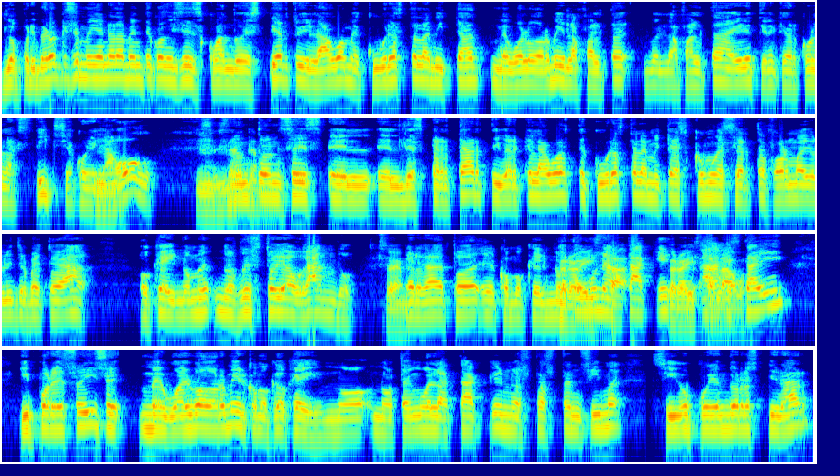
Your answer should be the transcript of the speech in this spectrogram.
Lo primero que se me viene a la mente cuando dices, cuando despierto y el agua me cubre hasta la mitad, me vuelvo a dormir. La falta, la falta de aire tiene que ver con la asfixia, con el ahogo. Entonces, el, el despertarte y ver que el agua te cubre hasta la mitad es como de cierta forma, yo lo interpreto, ah, ok, no me, no me estoy ahogando, Sí. ¿verdad? Todo- eh, como que no Pero tengo un está, ataque, pero ahí está ah, está ahí, y por eso dice, me vuelvo a dormir, como que, ok, no, no tengo el ataque, no está hasta encima, sigo pudiendo respirar,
